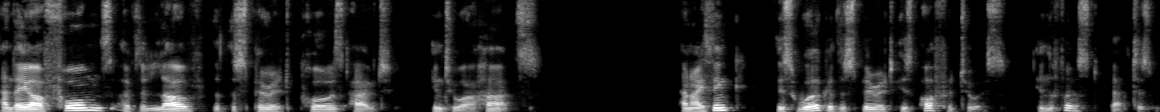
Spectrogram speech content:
And they are forms of the love that the Spirit pours out into our hearts. And I think this work of the Spirit is offered to us in the first baptism.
